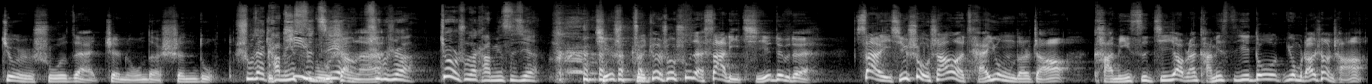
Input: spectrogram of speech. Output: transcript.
就是输在阵容的深度，输在卡明斯基上来是不是？就是输在卡明斯基。其实准确说输在萨里奇，对不对？萨里奇受伤了才用得着卡明斯基，要不然卡明斯基都用不着上场。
